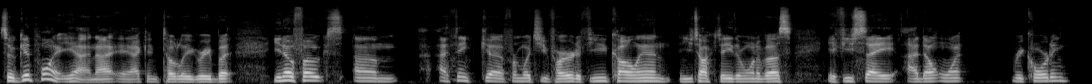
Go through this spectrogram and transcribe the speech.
So good point. Yeah, and I I can totally agree. But you know, folks, um I think uh, from what you've heard, if you call in and you talk to either one of us, if you say I don't want recording,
